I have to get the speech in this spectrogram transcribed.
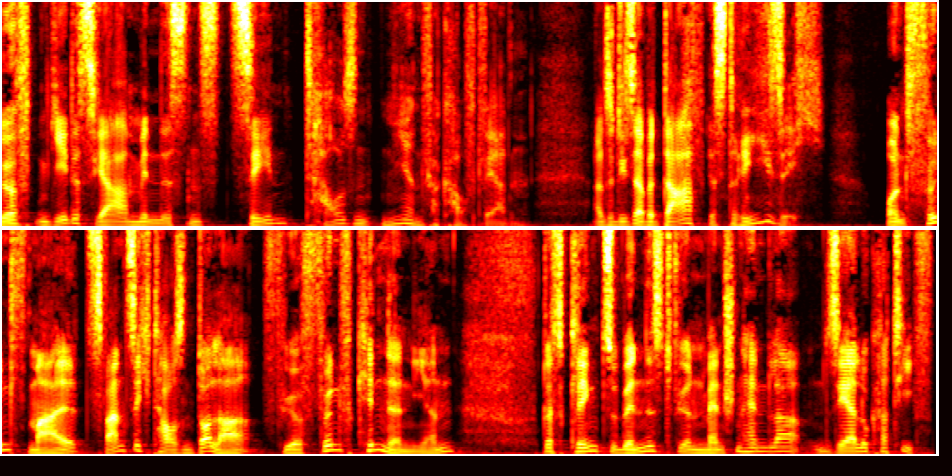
dürften jedes Jahr mindestens 10.000 Nieren verkauft werden. Also dieser Bedarf ist riesig. Und fünfmal 20.000 Dollar für fünf Kindernieren, das klingt zumindest für einen Menschenhändler sehr lukrativ.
